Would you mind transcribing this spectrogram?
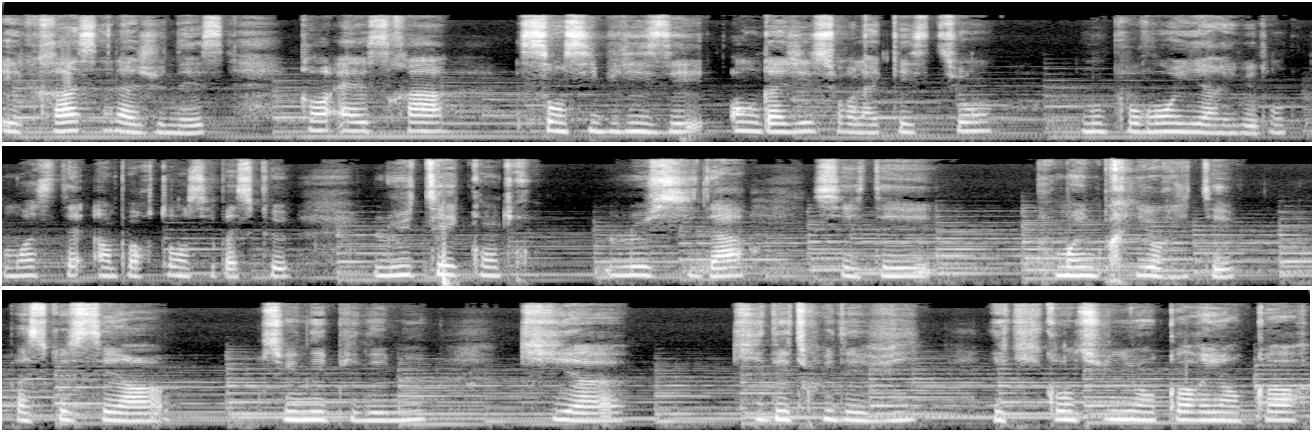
Et grâce à la jeunesse, quand elle sera sensibilisés, engagés sur la question, nous pourrons y arriver. Donc moi, c'était important aussi parce que lutter contre le sida, c'était pour moi une priorité parce que c'est un, une épidémie qui, euh, qui détruit des vies et qui continue encore et encore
